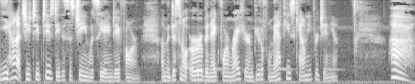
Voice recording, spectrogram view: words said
Yeehaw, it's YouTube Tuesday. This is Jean with C&J Farm, a medicinal herb and egg farm right here in beautiful Mathews County, Virginia. Ah,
